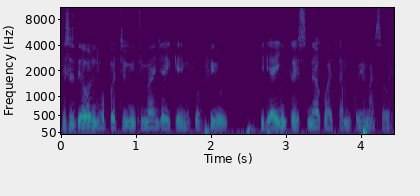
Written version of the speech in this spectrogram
this is the only opportunity manje I can fulfill ili interest nako ata mkulima soya.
